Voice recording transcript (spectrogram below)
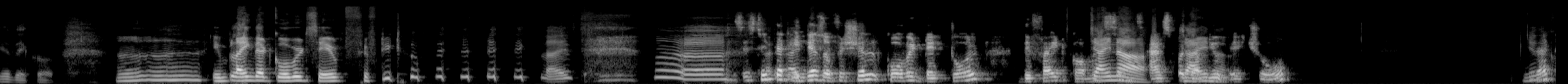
ये देखो। Uh, implying that COVID saved 52 lives. Uh, Insisting that I, India's official COVID death toll defied common China, sense as per China. WHO. Yeah, that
